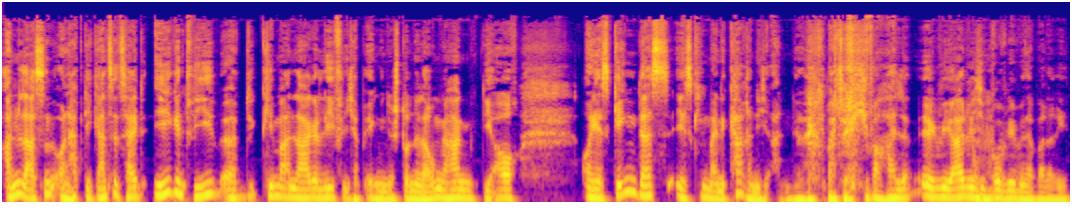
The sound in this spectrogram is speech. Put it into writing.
anlassen und habe die ganze Zeit irgendwie äh, die Klimaanlage lief. Ich habe irgendwie eine Stunde da rumgehangen, die auch. Und jetzt ging das, jetzt ging meine Karre nicht an. Die Batterie war alle, irgendwie hatte ich mhm. Probleme mit der Batterie.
